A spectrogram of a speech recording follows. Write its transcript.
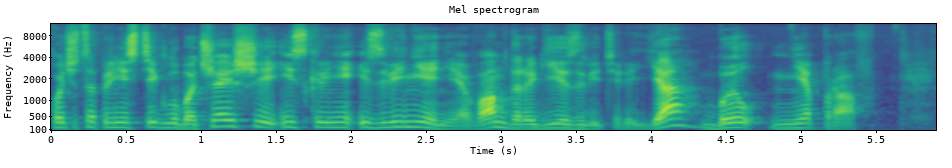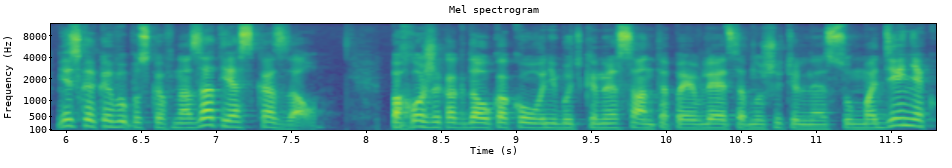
Хочется принести глубочайшие искренние извинения вам, дорогие зрители. Я был неправ. Несколько выпусков назад я сказал, похоже, когда у какого-нибудь коммерсанта появляется внушительная сумма денег,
